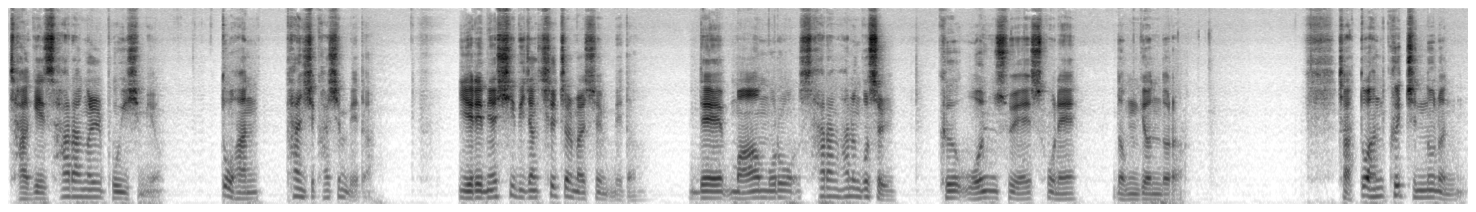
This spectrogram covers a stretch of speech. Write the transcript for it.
자기 사랑을 보이시며 또한 탄식하십니다. 예레미야 12장 7절 말씀입니다. 내 마음으로 사랑하는 것을 그 원수의 손에 넘겼노라. 자, 또한 그 진노는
